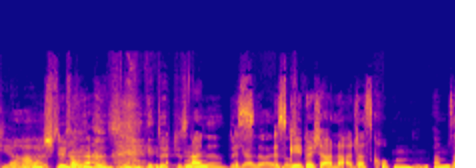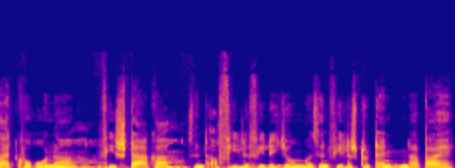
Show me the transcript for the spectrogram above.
Ja, stimmt. Das, das geht durch, Nein, alle, durch es, alle Altersgruppen. Es geht durch alle Altersgruppen. Ähm, seit Corona viel stärker. Sind auch viele, viele Junge, sind viele Studenten dabei.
